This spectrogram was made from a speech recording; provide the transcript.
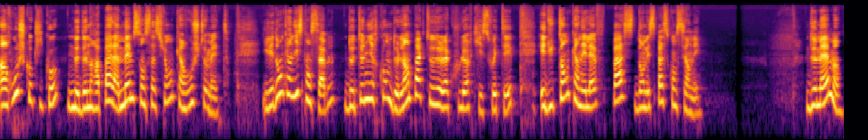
Un rouge coquelicot ne donnera pas la même sensation qu'un rouge tomate. Il est donc indispensable de tenir compte de l'impact de la couleur qui est souhaitée et du temps qu'un élève passe dans l'espace concerné. De même,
